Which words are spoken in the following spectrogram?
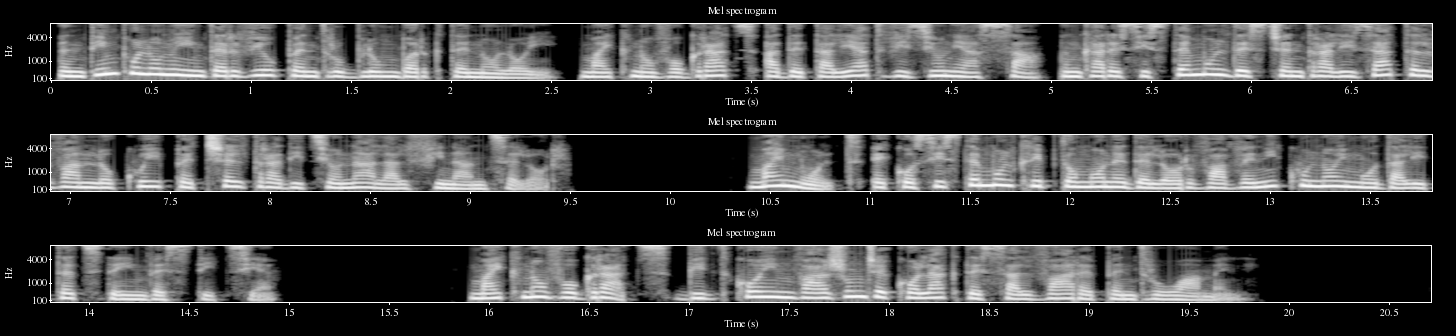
În timpul unui interviu pentru Bloomberg Technology, Mike Novogratz a detaliat viziunea sa, în care sistemul descentralizat îl va înlocui pe cel tradițional al finanțelor. Mai mult, ecosistemul criptomonedelor va veni cu noi modalități de investiție. Mike Novogratz, Bitcoin va ajunge colac de salvare pentru oameni.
